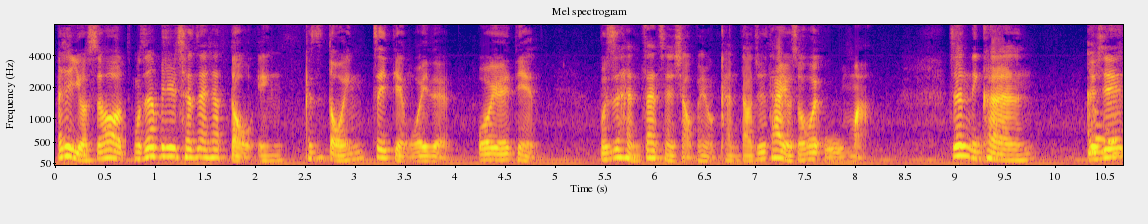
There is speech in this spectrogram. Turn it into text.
而且有时候我真的必须称赞一下抖音，可是抖音这一点我有点，我有一点不是很赞成小朋友看到，就是他有时候会无码，就是你可能有些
